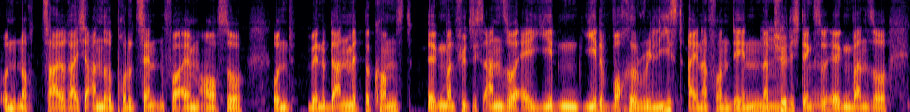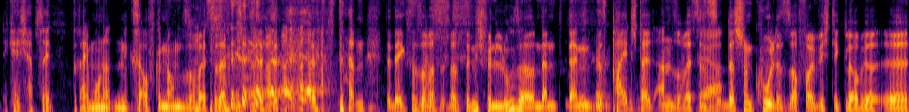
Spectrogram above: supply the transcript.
und noch zahlreiche andere Produzenten vor allem auch so. Und wenn du dann mitbekommst, irgendwann fühlt sich's an, so, ey, jeden, jede Woche released einer von denen. Natürlich denkst du irgendwann so, Digga, ich habe seit drei Monaten nichts aufgenommen, so weißt du. Dann, dann, dann denkst du so, was, was bin ich für ein Loser? Und dann, dann das peitscht halt an, so weißt du. Das, Ja. ist, das ist schon cool, das ist auch voll wichtig, glaube ich. Äh,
